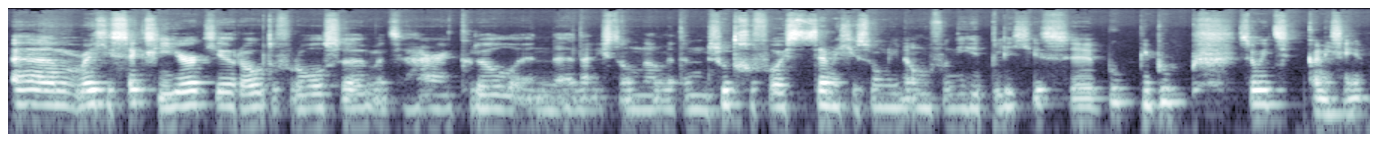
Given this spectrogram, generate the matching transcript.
Um, een beetje sexy jurkje, rood of roze, met haar en krul. En nou, die stond dan met een zoetgevoiced stemmetje, zong die dan van die hippe liedjes. boep, boep, zoiets. Ik kan niet zingen.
